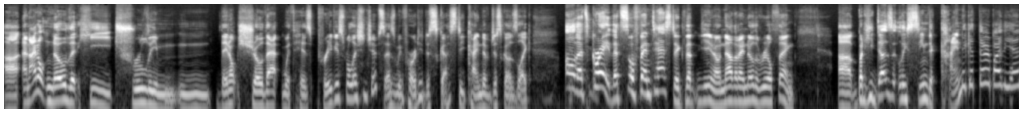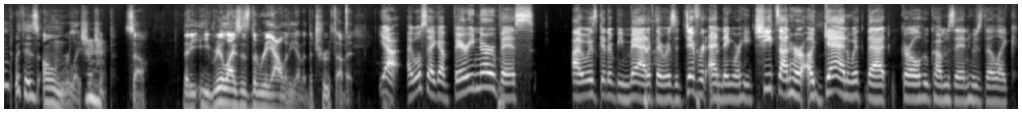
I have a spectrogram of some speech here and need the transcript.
Uh, and I don't know that he truly, mm, they don't show that with his previous relationships, as we've already discussed. He kind of just goes like, oh, that's great. That's so fantastic that, you know, now that I know the real thing. Uh, but he does at least seem to kind of get there by the end with his own relationship. So that he, he realizes the reality of it, the truth of it. yeah, I will say I got very nervous. I was gonna be mad if there was a different ending where he cheats on her again with that girl who comes in, who's the like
